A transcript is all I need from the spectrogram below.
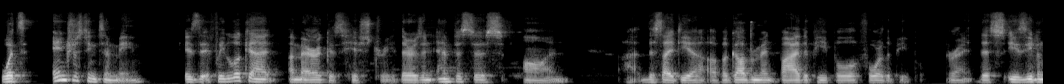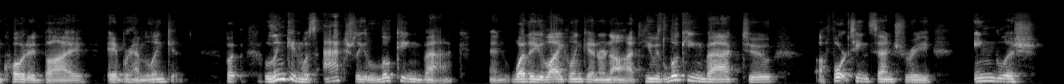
what's interesting to me is that if we look at America's history, there's an emphasis on uh, this idea of a government by the people, for the people right? This is even quoted by Abraham Lincoln. But Lincoln was actually looking back, and whether you like Lincoln or not, he was looking back to a 14th century English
